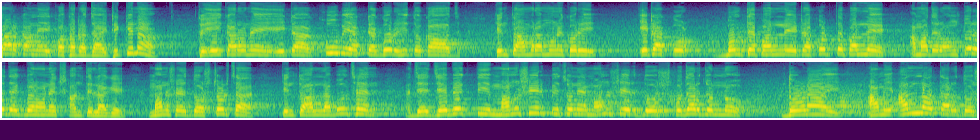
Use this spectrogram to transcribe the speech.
তার কানে এই কথাটা যায়, ঠিক কি না? তো এই কারণে এটা খুবই একটা গর্হিত কাজ। কিন্তু আমরা মনে করি, এটা বলতে পারলে, এটা করতে পারলে আমাদের অন্তরে দেখবেন অনেক শান্তি লাগে, মানুষের দোষ চর্চা। কিন্তু আল্লাহ বলছেন যে যে ব্যক্তি মানুষের পেছনে মানুষের দোষ খোঁজার জন্য দৌড়ায়, আমি আল্লাহ তার দোষ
